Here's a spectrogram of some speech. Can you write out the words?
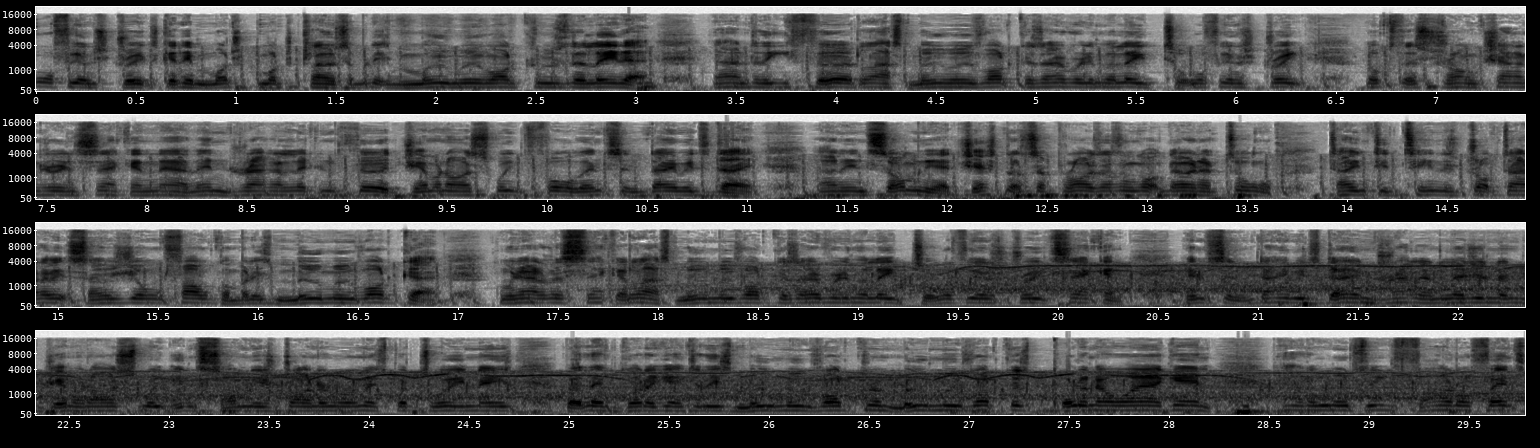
Torfian Street's getting much, much closer, but it's Moo Moo Vodka who's the leader. Down to the third last. Moo Moo Vodka's over in the lead. Torfian Street looks the strong challenger in second now. Then Dragon Legend third. Gemini Sweet fourth. Then St David's Day. And Insomnia. Chestnut Surprise hasn't got going at all. Tainted Tina's dropped out of it, so is Young Falcon, but it's Moo Moo Vodka. Coming out of the second last. Moo Moo Vodka's over in the lead. Torfian Street second. Then St David's Day and Dragon Legend and Gemini Sweet. Insomnia's trying to run this between these, but they've got to get to this Moo Moo Vodka. and Moo Moo Vodka's pulling away again. Out towards the final fence.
